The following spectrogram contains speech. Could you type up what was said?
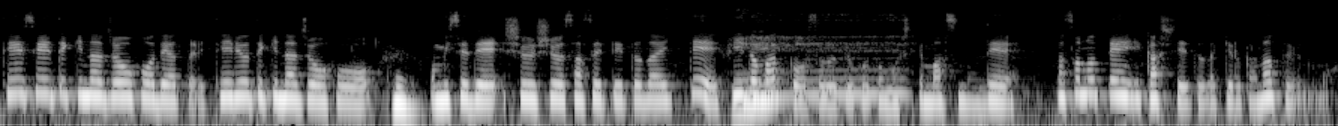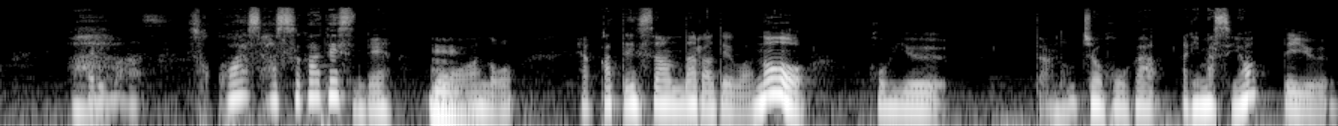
定性的な情報であったり定量的な情報をうん。お店で収集させていただいてフィードバックをするということもしてますので、まあ、その点生かしていただけるかなというのもあります。そこはさすがですね、うん。もうあの百貨店さんならではのこういうあの情報がありますよっていう。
